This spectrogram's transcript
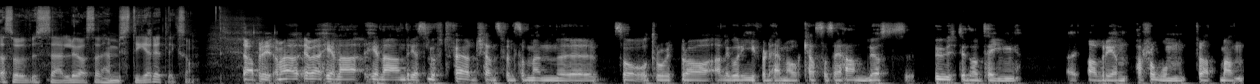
Alltså så här, lösa det här mysteriet liksom. Ja, precis. Hela, hela Andres luftfärd känns väl som en eh, så otroligt bra allegori för det här med att kasta sig handlöst ut i någonting eh, av ren passion för att man,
